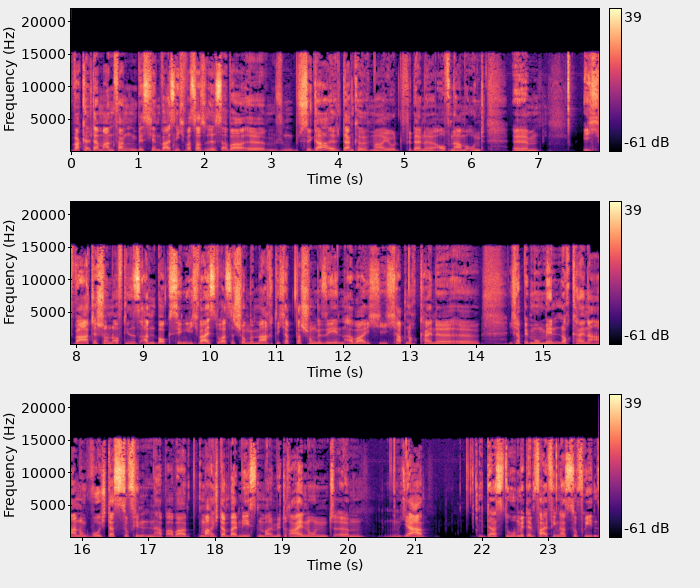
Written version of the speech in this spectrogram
Wackelt am Anfang ein bisschen, weiß nicht, was das ist, aber äh, ist egal. Danke, Mario, für deine Aufnahme und ähm, ich warte schon auf dieses Unboxing. Ich weiß, du hast es schon gemacht, ich habe das schon gesehen, aber ich, ich habe noch keine, äh, ich habe im Moment noch keine Ahnung, wo ich das zu finden habe. Aber mache ich dann beim nächsten Mal mit rein und ähm, ja, dass du mit den Five Fingers zufrieden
